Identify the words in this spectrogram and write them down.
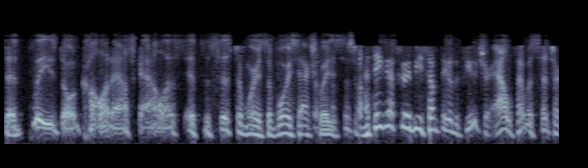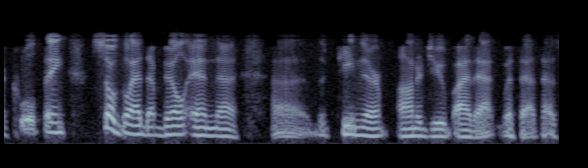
said, "Please don't call it Ask Alice. It's a system where it's a voice actuated system." I think that's going to be something in the future. Alice, that was such a cool thing. So glad that Bill and uh, uh, the team there honored you by that with that. That's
